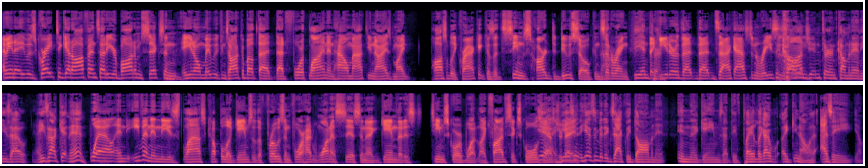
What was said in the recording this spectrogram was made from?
I mean, it was great to get offense out of your bottom six, and Mm-hmm. you know maybe we can talk about that that fourth line and how Matthew Knies might possibly crack it because it seems hard to do so considering the intern. heater that that Zach Aston Reese the is on. college intern coming in, he's out. He's not getting in. Well, and even in these last couple of games of the Frozen Four, had one assist in a game that his team scored what like five, six goals Yeah, he yesterday. hasn't, he hasn't been exactly dominant in the games that they've played. Like I like you know as a you know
